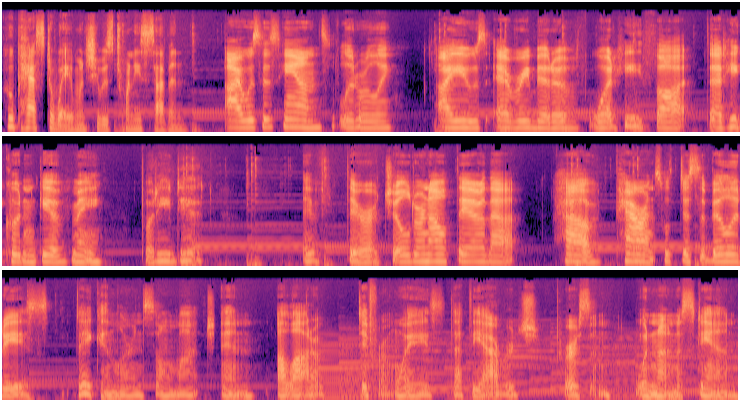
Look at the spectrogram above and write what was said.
who passed away when she was 27. I was his hands, literally. I use every bit of what he thought that he couldn't give me, but he did. If there are children out there that have parents with disabilities, they can learn so much in a lot of different ways that the average person wouldn't understand.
